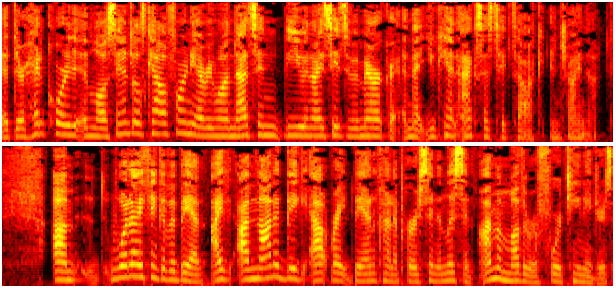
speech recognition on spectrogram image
That they're headquartered in Los Angeles, California, everyone. That's in the United States of America, and that you can't access TikTok in China. Um, what do I think of a ban? I, I'm not a big outright ban kind of person. And listen, I'm a mother of four teenagers.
